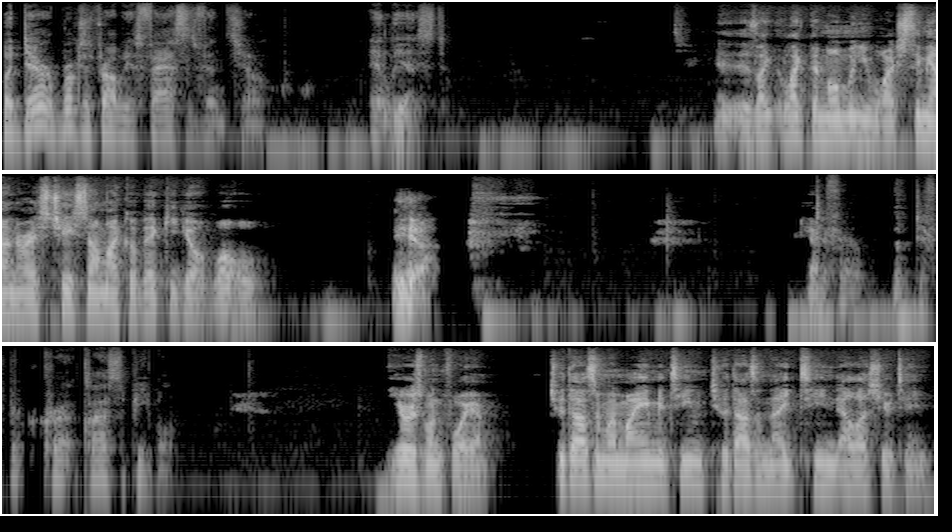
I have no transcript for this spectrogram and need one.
But Derrick Brooks is probably as fast as Vince Young, at least. It- It's like like the moment you watch Simeon Rice chase down Michael Vick, you go, "Whoa!" Yeah. Yeah. Different, different cr- class of people. Here's one for you: 2001 Miami team, 2019 LSU team.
